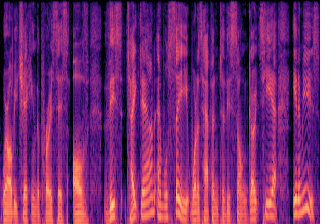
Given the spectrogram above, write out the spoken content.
where I'll be checking the process of this takedown and we'll see what has happened to this song Goats here in Amuse.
